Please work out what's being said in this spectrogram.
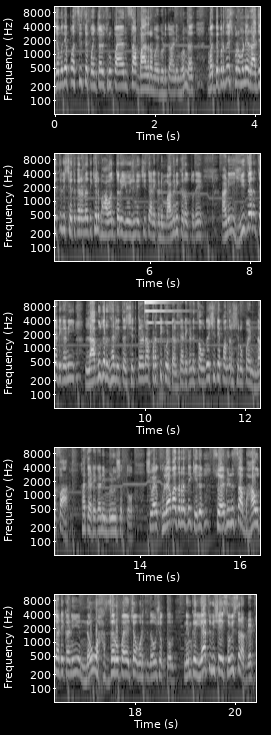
राज्यामध्ये पस्तीस ते पंचेचाळीस रुपयांचा बाजारभाव भेटतो आणि म्हणूनच मध्य प्रदेशप्रमाणे राज्यातील शेतकऱ्यांना देखील भावांतर योजनेची त्या ठिकाणी मागणी करत होते. आणि ही जर त्या ठिकाणी लागू जर झाली तर शेतकऱ्यांना प्रति क्विंटल त्या ठिकाणी चौदाशे ते पंधराशे रुपये नफा हा त्या ठिकाणी मिळू शकतो. शिवाय खुल्या बाजारात देखील सोयाबीनचा भाव त्या ठिकाणी नऊ हजार रुपयाच्या वरती जाऊ शकतो. नेमकं याच विषयी सविस्तर अपडेट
